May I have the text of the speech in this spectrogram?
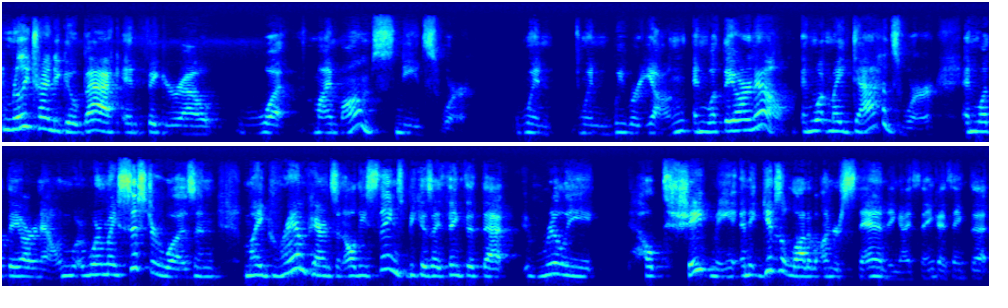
i'm really trying to go back and figure out what my mom's needs were when when we were young and what they are now and what my dad's were and what they are now and where my sister was and my grandparents and all these things because i think that that really helped shape me and it gives a lot of understanding i think. I think that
